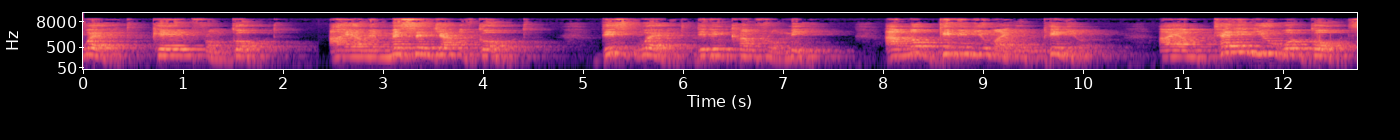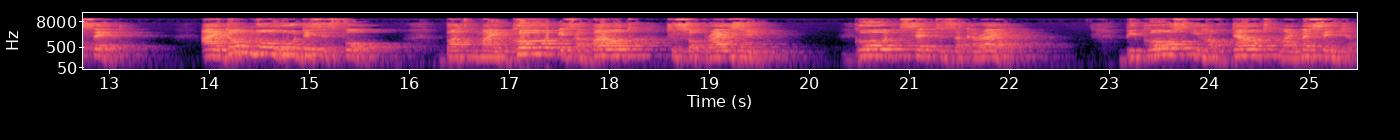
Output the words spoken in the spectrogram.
word came from God. I am a messenger of God. This word didn't come from me. I'm not giving you my opinion. I am telling you what God said. I don't know who this is for, but my God is about to surprise you. God said to Zachariah, because you have doubted my messenger,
